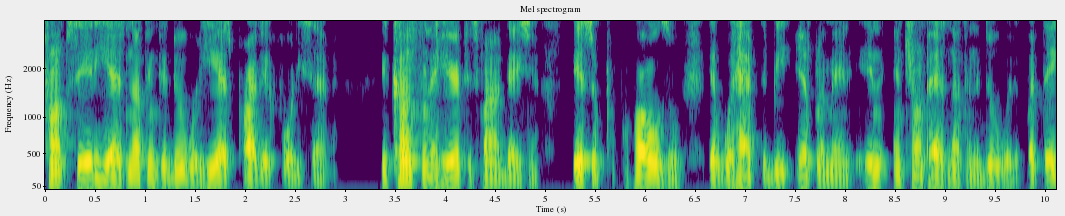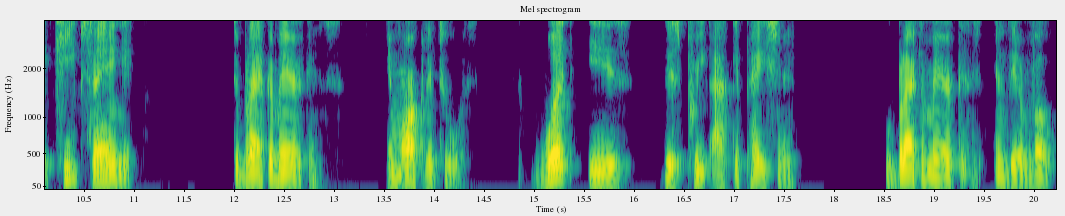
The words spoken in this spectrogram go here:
Trump said he has nothing to do with it. He has Project 47. It comes from the Heritage Foundation. It's a proposal that will have to be implemented, and, and Trump has nothing to do with it. But they keep saying it to Black Americans and marketing to us. What is this preoccupation with Black Americans and their vote?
